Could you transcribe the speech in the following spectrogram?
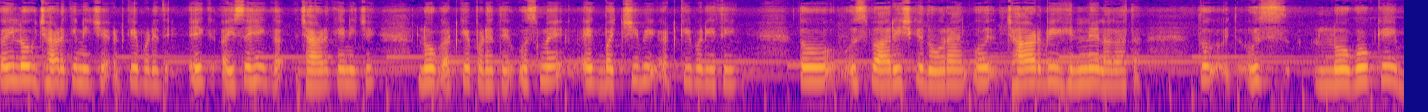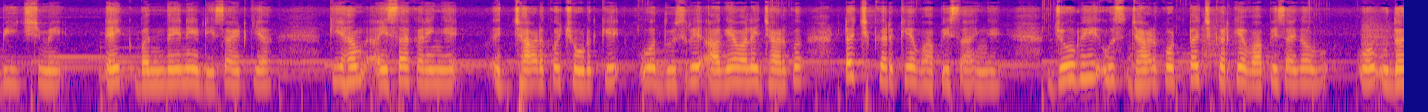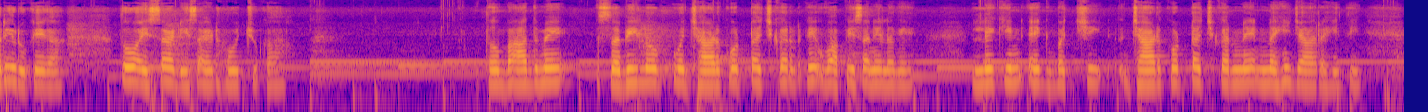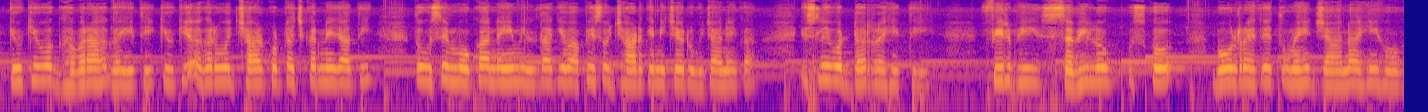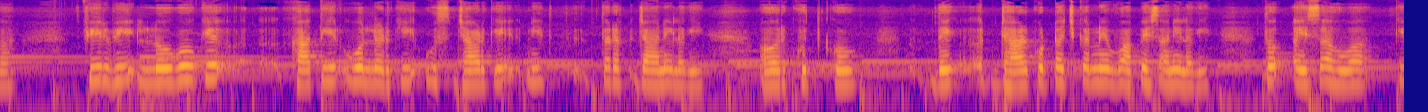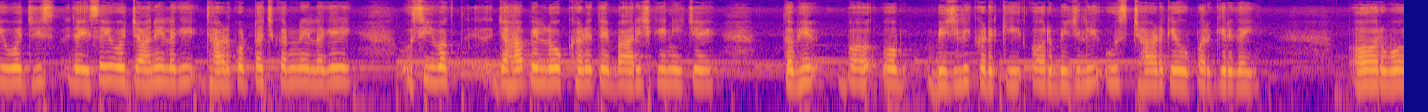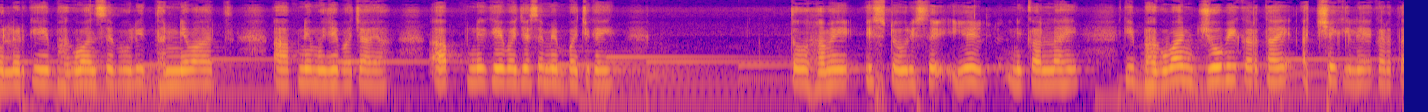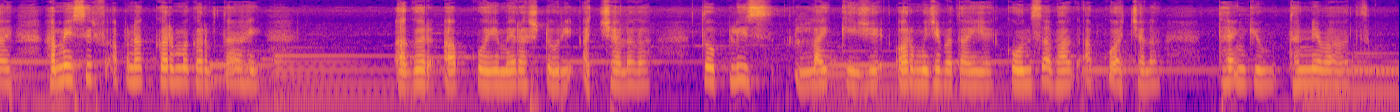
कई लोग झाड़ के नीचे अटके पड़े थे। एक ऐसे ही झाड़ के नीचे लोग अटके पड़े थे। उसमें एक बच्ची भी अटकी पड़ी थी। तो उस बारिश के दौरान वो झाड़ भी हिलने लगा था। तो उस लोगों के बीच में एक बंदे ने डिसाइड किया कि हम ऐसा करेंगे, इस झाड़ को छोड़ के वो दूसरे आगे वाले झाड़ को टच करके वापस आएँगे। जो भी उस झाड़ को टच करके वापस आएगा, वो उधर ही रुकेगा। तो ऐसा डिसाइड हो चुका। तो बाद में सभी लोग वो झाड़ को टच करके वापस आने लगे। लेकिन एक बच्ची झाड़ को टच करने नहीं जा रही थी, क्योंकि वो घबरा गई थी, क्योंकि अगर वो झाड़ को टच करने जाती तो उसे मौका नहीं मिलता कि वापस वो झाड़ के नीचे रुक जाने का। इसलिए वो डर रही थी। फिर भी सभी लोग उसको बोल रहे थे, तुम्हें जाना ही होगा। फिर भी लोगों के खातिर वो लड़की उस झाड़ के तरफ़ जाने लगी और खुद को झाड़ को टच करने वापस आने लगी। तो ऐसा हुआ कि वो जिस, जैसे ही वो जाने लगी झाड़ को टच करने लगे, उसी वक्त जहाँ पे लोग खड़े थे बारिश के नीचे, तभी वो बिजली कड़की और बिजली उस झाड़ के ऊपर गिर गई। और वो लड़की भगवान से बोली, धन्यवाद, आपने मुझे बचाया। आपने के वजह से मैं बच गई। तो हमें इस स्टोरी से ये निकालना है कि भगवान जो भी करता है, अच्छे के लिए करता है। हमें सिर्फ़ अपना कर्म करता है। अगर आपको ये मेरा स्टोरी अच्छा लगा तो प्लीज़ लाइक कीजिए और मुझे बताइए कौन सा भाग आपको अच्छा लगा। थैंक यू धन्यवाद।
